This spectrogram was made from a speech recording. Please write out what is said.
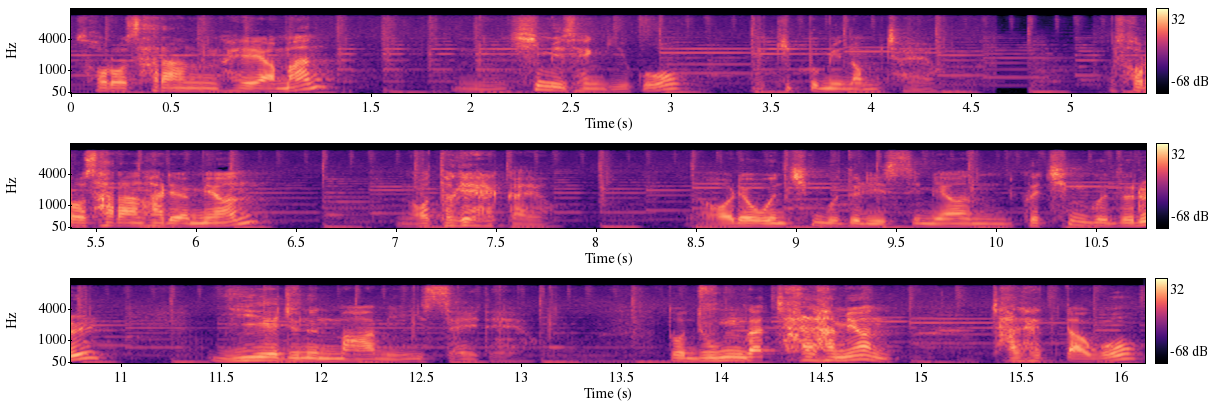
서로 사랑해야만 음, 힘이 생기고 기쁨이 넘쳐요. 서로 사랑하려면 어떻게 할까요? 어려운 친구들이 있으면 그 친구들을 이해해주는 마음이 있어야 돼요. 또 누군가 잘하면 잘했다고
